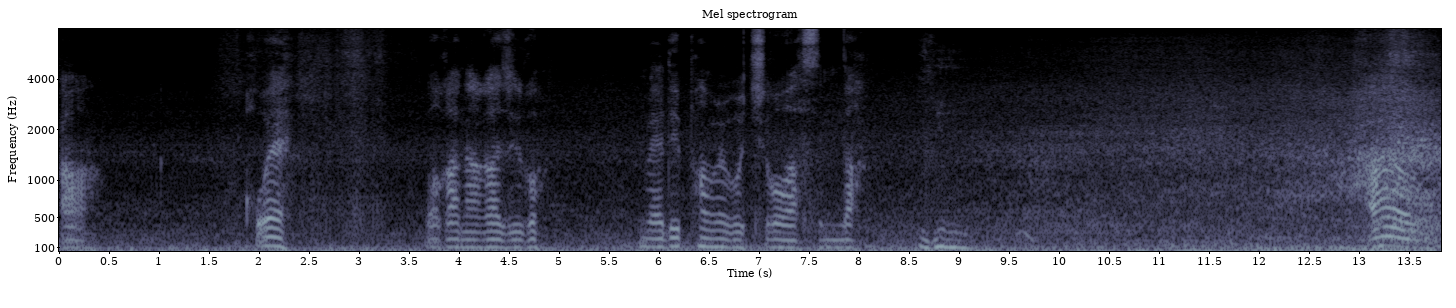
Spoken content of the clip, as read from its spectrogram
아 코에 뭐가 나가지고 메디팜을 붙이고 왔습니다. 아유.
